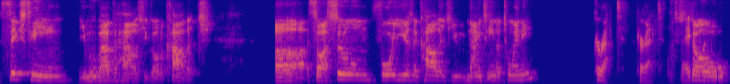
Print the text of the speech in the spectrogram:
16, you move out the house, you go to college. Uh, so I assume four years in college, you 19 or 20? Correct. Correct. Right. So,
